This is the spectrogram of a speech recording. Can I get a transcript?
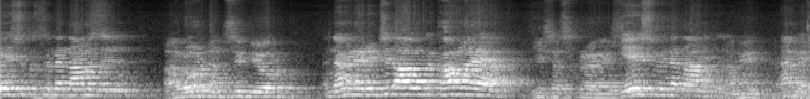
യേശു ക്രിസ്തുവിന്റെ നാമത്തിൽ our Lord and Savior, ഞങ്ങളുടെ രക്ഷിതാവും കർത്താവുമായ Jesus Christ. യേശുവിന്റെ നാമത്തിൽ Amen. ആമേൻ.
